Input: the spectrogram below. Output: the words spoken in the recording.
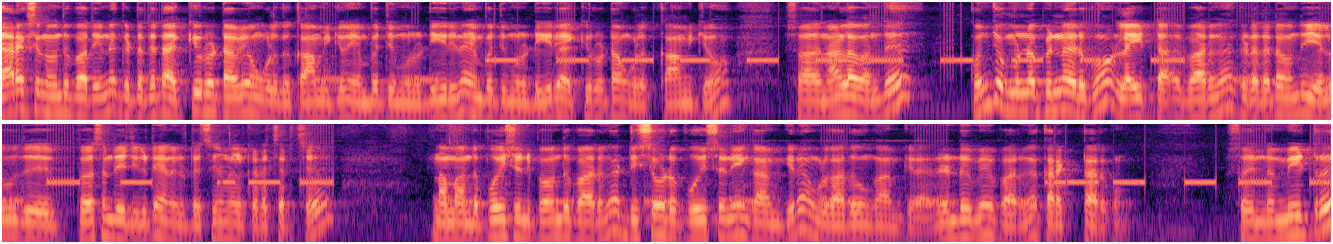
டேரெக்ஷன் வந்து பார்த்தீங்கன்னா கிட்டத்தட்ட அக்யூரேட்டாகவே உங்களுக்கு காமிக்கும். எண்பத்தி மூணு டிகிரினா எண்பத்தி மூணு டிகிரி அக்யூரேட்டாக உங்களுக்கு காமிக்கும். ஸோ அதனால் வந்து கொஞ்சம் முன்ன பின்ன இருக்கும். லைட்டாக பாருங்கள் கிட்டத்தட்ட வந்து எழுபது பர்சன்டேஜ் கிட்ட எனக்கு சிக்னல் கிடச்சிருச்சு. நம்ம அந்த பொசிஷன் இப்போ வந்து பாருங்கள் டிஷ்ஷோட பொசிஷனையும் காமிக்கிறேன் உங்களுக்கு அதுவும் காமிக்கிறேன். ரெண்டுமே பாருங்கள் கரெக்டாக இருக்கும். ஸோ இந்த மீட்ரு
